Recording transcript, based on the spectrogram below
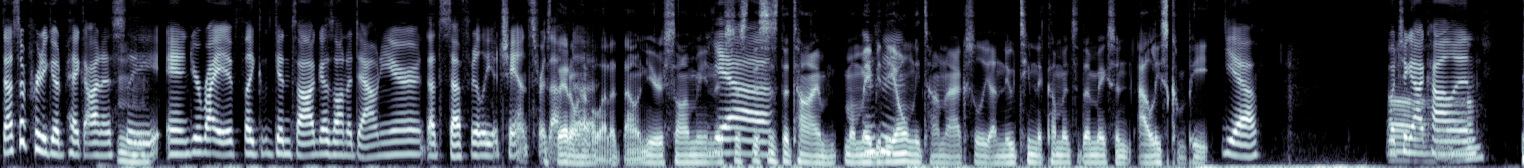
that's a pretty good pick, honestly. Mm-hmm. And you're right. If like Gonzaga's on a down year, that's definitely a chance for them. They don't to- have a lot of down years, so I mean, it's just this is the time, well, maybe the Mhm. only time that actually a new team to come into the mix and at least compete. Yeah. What you got, Colin?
